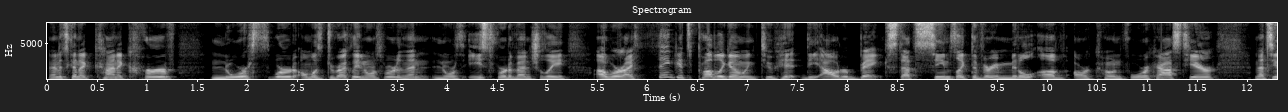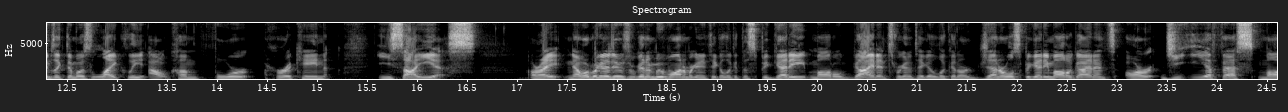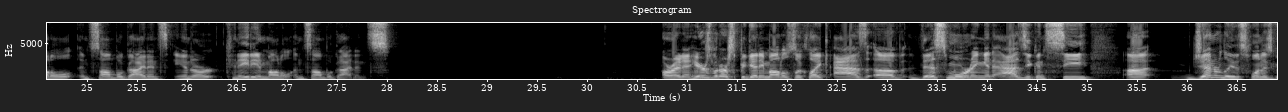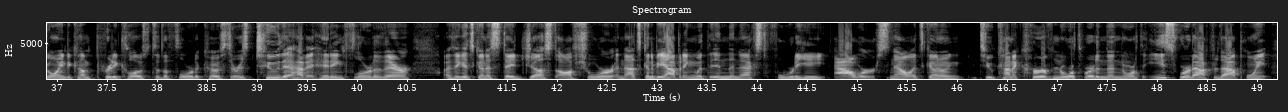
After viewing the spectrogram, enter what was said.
And it's going to kind of curve northward, almost directly northward, and then northeastward eventually, uh, where I think it's probably going to hit the Outer Banks. That seems like the very middle of our cone forecast here, and that seems like the most likely outcome for Hurricane Isaias. All right, now what we're going to do is we're going to move on and we're going to take a look at the spaghetti model guidance. We're going to take a look at our general spaghetti model guidance, our GEFS model ensemble guidance, and our Canadian model ensemble guidance. All right, now here's what our spaghetti models look like as of this morning. And as you can see, uh, generally this one is going to come pretty close to the Florida coast. There is two that have it hitting Florida there. I think it's going to stay just offshore, and that's going to be happening within the next 48 hours. Now, it's going to kind of curve northward and then northeastward after that point,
